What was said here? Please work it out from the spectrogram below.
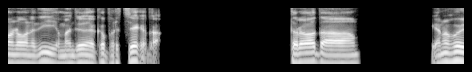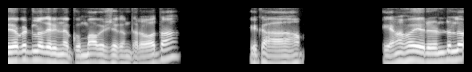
ఉండడం అనేది ఈ మందిరం యొక్క ప్రత్యేకత. తర్వాత ఎనభై ఒకటిలో జరిగిన కుంభాభిషేకం తర్వాత ఇక ఎనభై రెండులో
